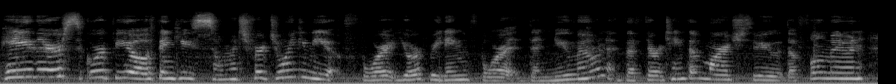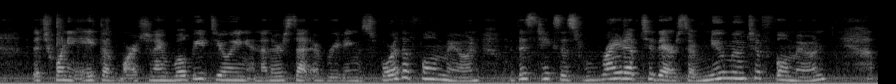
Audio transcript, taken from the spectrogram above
Hey there, Scorpio. Thank you so much for joining me for your reading for the new moon, the 13th of March through the full moon, the 28th of March. And I will be doing another set of readings for the full moon, but this takes us right up to there. So new moon to full moon.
